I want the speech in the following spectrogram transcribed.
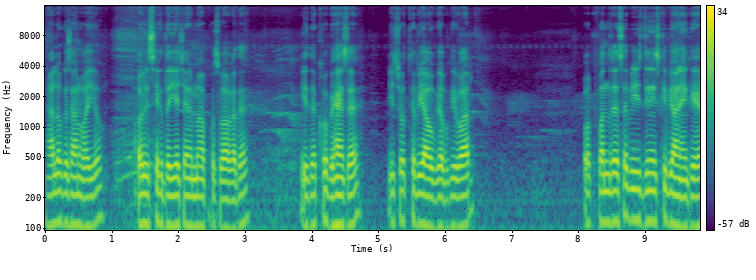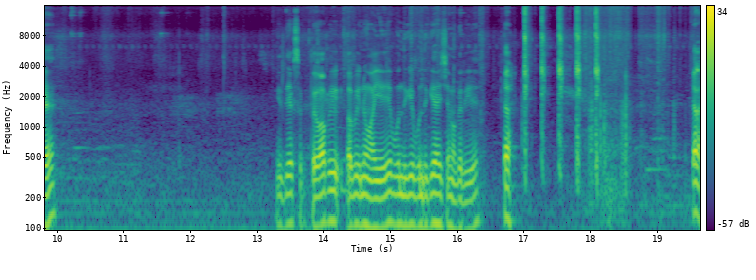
हेलो किसान भाइयों, अभिषेक दैया चैनल में आपका स्वागत है। ये देखो भैंस है, ये चौथे भी आओगे अब की बार। और पंद्रह से बीस दिन इसके भी आने के है। ये देख सकते हो, आप अभी अभी नुआई है ये बूंदगी बूंदगी है चमक रही है चला। चल।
